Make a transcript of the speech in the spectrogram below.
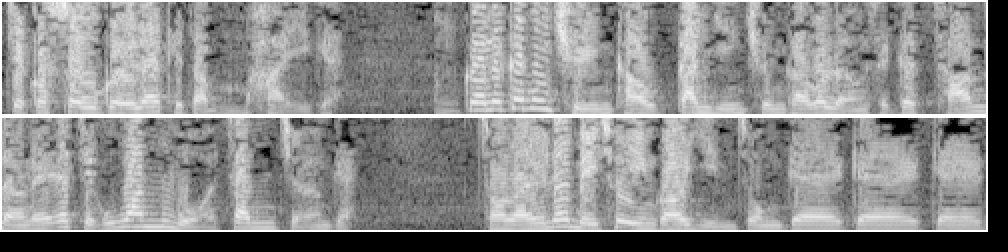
即係個數據咧，其實唔係嘅。嗯佢話你根本全球近年全球嘅糧食嘅產量咧一直溫和增長嘅，從來咧未出現過嚴重嘅嘅嘅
